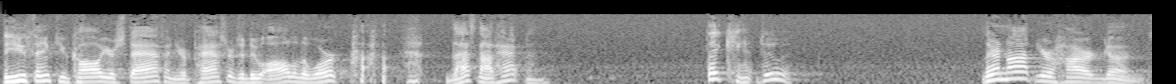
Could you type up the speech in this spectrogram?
Do you think you call your staff and your pastor to do all of the work? That's not happening. They can't do it. They're not your hired guns.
